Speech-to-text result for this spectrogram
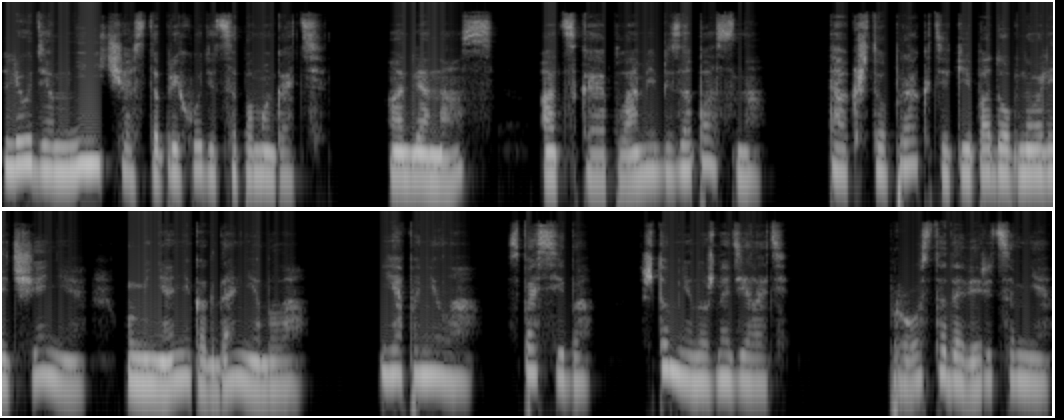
Людям мне не часто приходится помогать. А для нас адское пламя безопасно. Так что практики подобного лечения у меня никогда не было. Я поняла. Спасибо. Что мне нужно делать? Просто довериться мне.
